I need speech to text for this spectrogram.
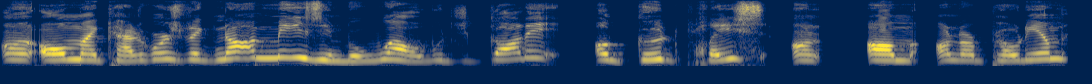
on all my categories, like not amazing, but well, which got it a good place on um on our podium.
